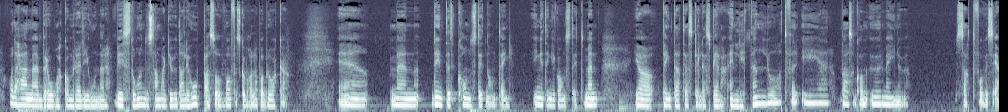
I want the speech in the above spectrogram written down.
Och det här med bråk om religioner. Vi står under samma gud allihopa, så varför ska vi hålla på och bråka? Eh, men det är inte konstigt någonting. Ingenting är konstigt. Men jag tänkte att jag skulle spela en liten låt för er. Vad som kom ur mig nu satt får vi se.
